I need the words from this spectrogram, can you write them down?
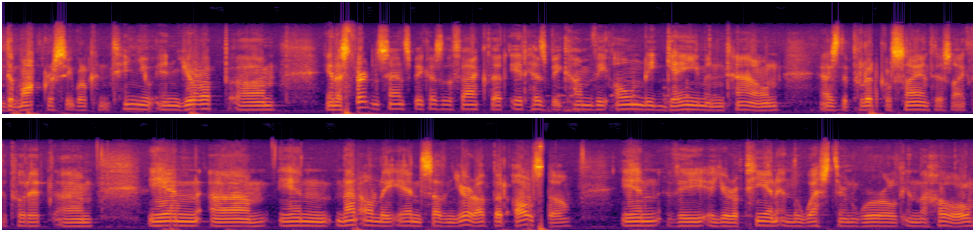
democracy will continue in Europe um, in a certain sense because of the fact that it has become the only game in town, as the political scientists like to put it, um, in, um, in not only in southern Europe but also in the European and the Western world in the whole,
